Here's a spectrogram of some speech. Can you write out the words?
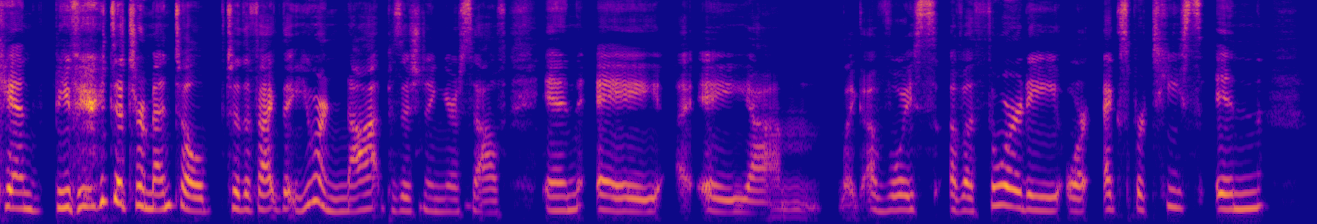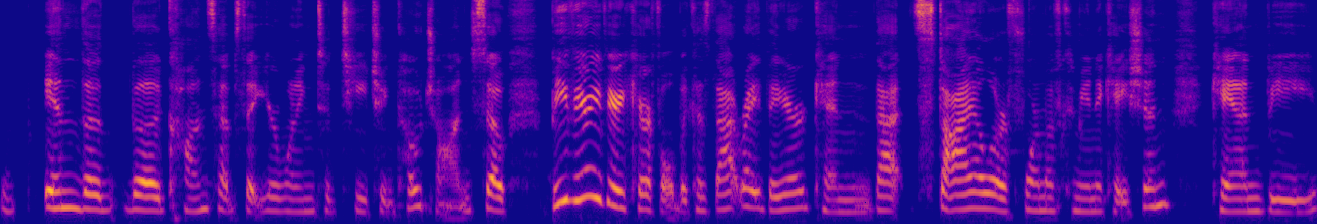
can be very detrimental to the fact that you are not positioning yourself in a a um like a voice of authority or expertise in in the the concepts that you're wanting to teach and coach on. So be very very careful because that right there can that style or form of communication can be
